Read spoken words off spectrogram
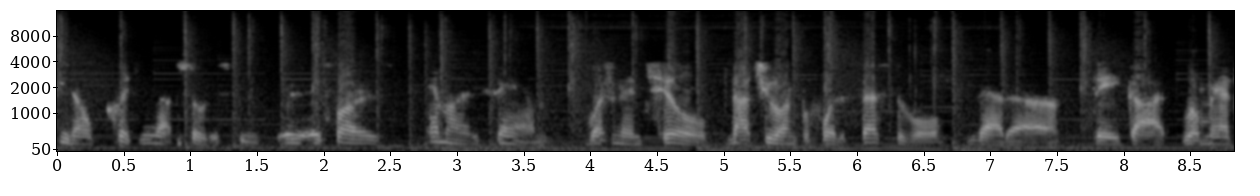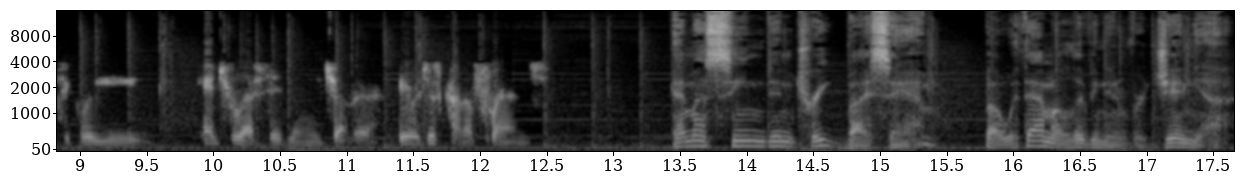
you know, clicking up, so to speak. As far as Emma and Sam, wasn't until not too long before the festival that uh, they got romantically interested in each other. They were just kind of friends. Emma seemed intrigued by Sam, but with Emma living in Virginia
